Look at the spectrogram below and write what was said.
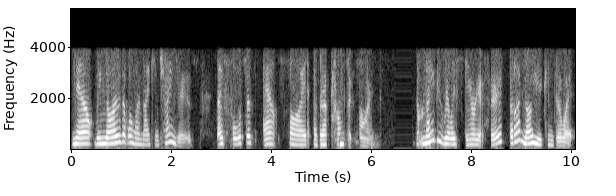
Now, we know that when we're making changes, they force us outside of our comfort zone. It may be really scary at first, but I know you can do it.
